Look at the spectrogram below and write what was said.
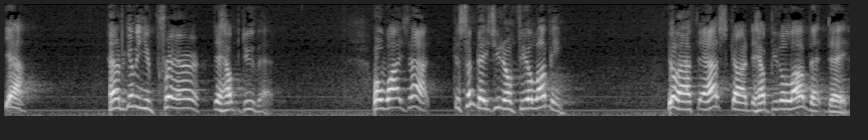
Yeah. And I'm giving you prayer to help do that. Well, why is that? Because some days you don't feel loving. You'll have to ask God to help you to love that day.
